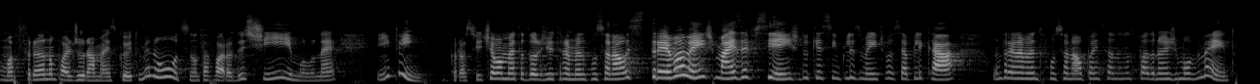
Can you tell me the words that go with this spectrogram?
uma Fran não pode durar mais que oito minutos, não está fora do estímulo, né? Enfim, CrossFit é uma metodologia de treinamento funcional extremamente mais eficiente do que simplesmente você aplicar um treinamento funcional pensando nos padrões de movimento.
